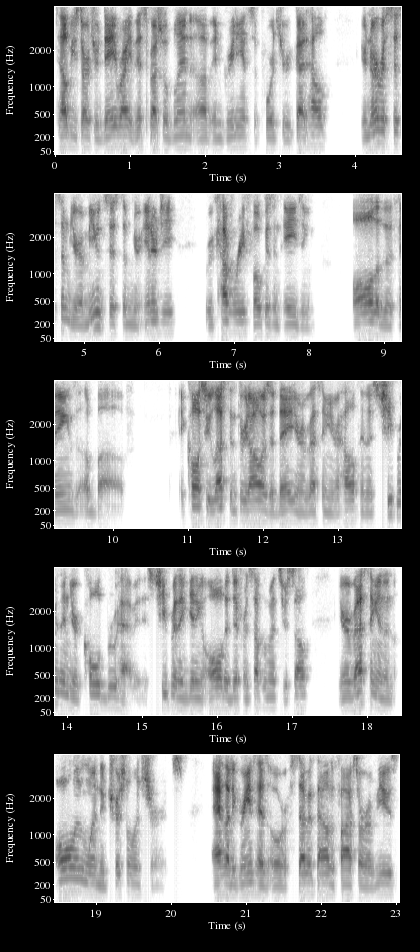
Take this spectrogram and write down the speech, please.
to help you start your day right. This special blend of ingredients supports your gut health, your nervous system, your immune system, your energy, recovery, focus, and aging. All of the things above. It costs you less than $3 a day. You're investing in your health, and it's cheaper than your cold brew habit. It's cheaper than getting all the different supplements yourself. You're investing in an all in one nutritional insurance. Athletic Greens has over 7,000 five star reviews,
